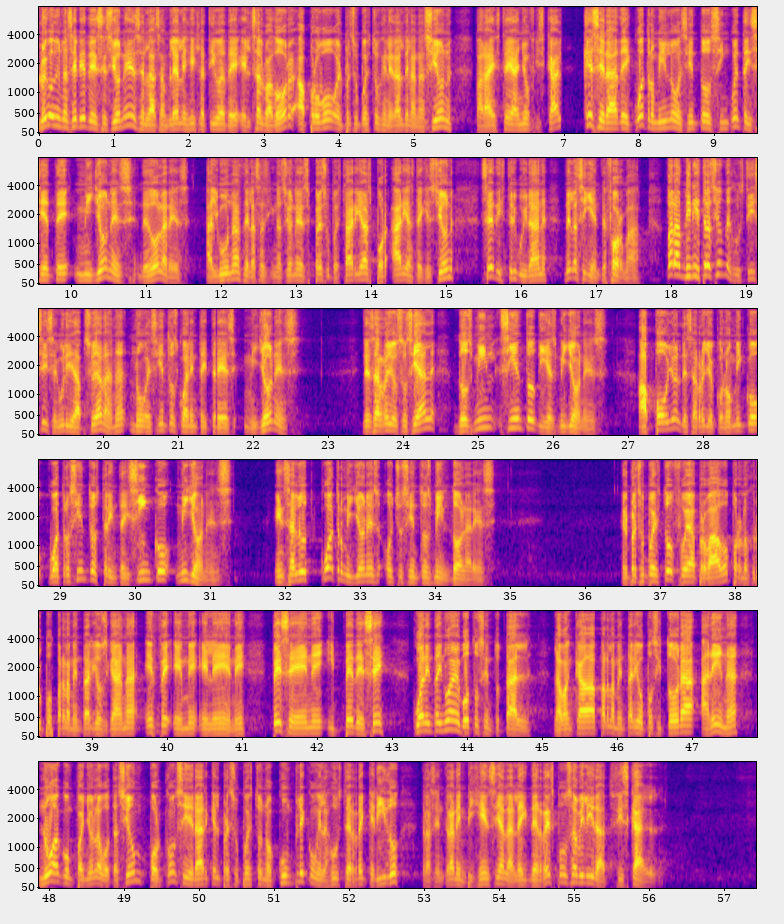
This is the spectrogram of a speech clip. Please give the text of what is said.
Luego de una serie de sesiones, la Asamblea Legislativa de El Salvador aprobó el presupuesto general de la Nación para este año fiscal, que será de 4.957 millones de dólares. Algunas de las asignaciones presupuestarias por áreas de gestión se distribuirán de la siguiente forma. Para Administración de Justicia y Seguridad Ciudadana, 943 millones. Desarrollo Social, 2.110 millones. Apoyo al desarrollo económico, 435 millones. En salud, 4 millones 800 mil dólares. El presupuesto fue aprobado por los grupos parlamentarios Gana, FMLN, PCN y PDC, 49 votos en total. La bancada parlamentaria opositora Arena no acompañó la votación por considerar que el presupuesto no cumple con el ajuste requerido tras entrar en vigencia la ley de responsabilidad fiscal.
